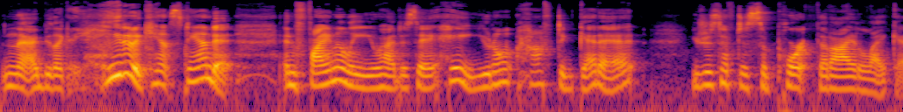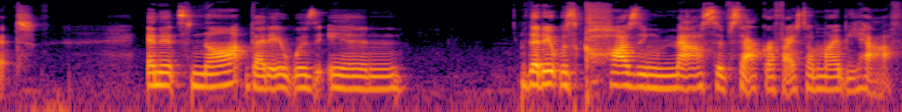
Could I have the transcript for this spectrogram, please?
And I'd be like, I hate it. I can't stand it. And finally, you had to say, hey, you don't have to get it. You just have to support that I like it. And it's not that it was in that it was causing massive sacrifice on my behalf.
